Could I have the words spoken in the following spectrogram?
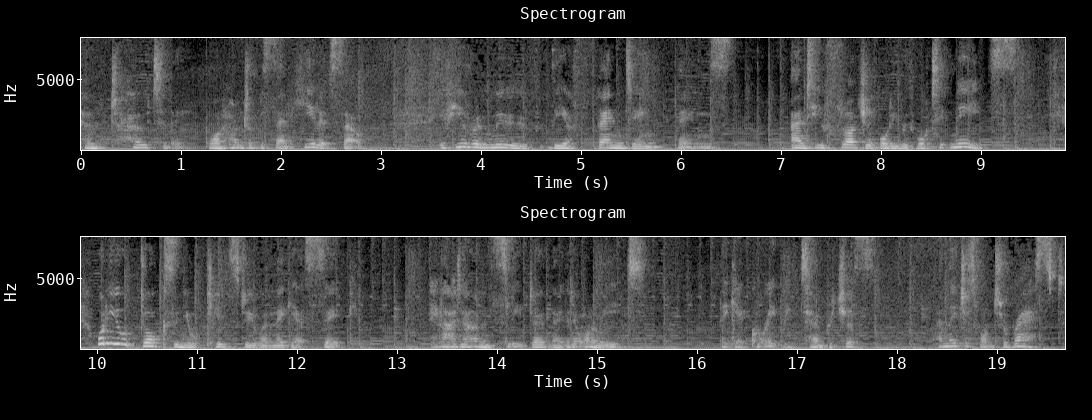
can totally 100% heal itself if you remove the offending things and you flood your body with what it needs. What do your dogs and your kids do when they get sick? They lie down and sleep, don't they? They don't want to eat. They get great big temperatures and they just want to rest.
